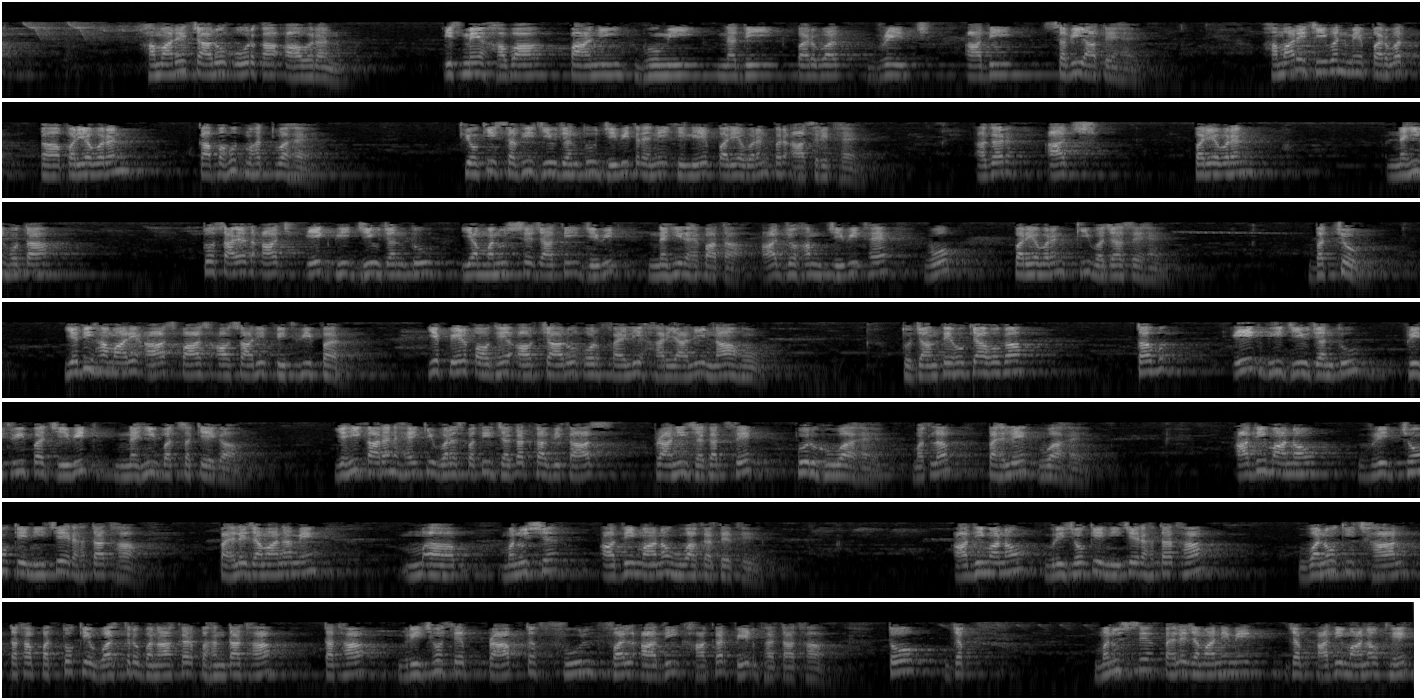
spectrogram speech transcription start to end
हमारे चारों ओर का आवरण। इसमें हवा, पानी, भूमि, नदी, पर्वत, वृक्ष आदि सभी आते हैं। हमारे जीवन में पर्वत पर्यावरण का बहुत महत्व है, क्योंकि सभी जीव जंतु जीवित रहने के लिए पर्यावरण पर आश्रित है। अगर आज पर्यावरण नहीं होता तो शायद आज एक भी जीव जंतु या मनुष्य जाति जीवित नहीं रह पाता। आज जो हम जीवित है, वो पर्यावरण की वजह से हैं। बच्चों, यदि हमारे आसपास और सारी पृथ्वी पर ये पेड़ पौधे और चारों ओर फैली हरियाली ना हो तो जानते हो क्या होगा? तब एक भी जीव जंतु पृथ्वी पर जीवित नहीं बच सकेगा। यही कारण है कि वनस्पति जगत का विकास प्राणी जगत से पूर्व हुआ है मतलब पहले हुआ है। आदि मानव वृक्षों के नीचे रहता था। पहले जमाना में मनुष्य आदि मानव हुआ करते थे। आदि मानव वृक्षों के नीचे रहता था, वनों की छाल तथा पत्तों के वस्त्र बनाकर पहनता था, तथा वृक्षों से प्राप्त फूल, फल आदि खाकर पेट भरता था। तो जब मनुष्य पहले जमाने में जब आदि मानव थे,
